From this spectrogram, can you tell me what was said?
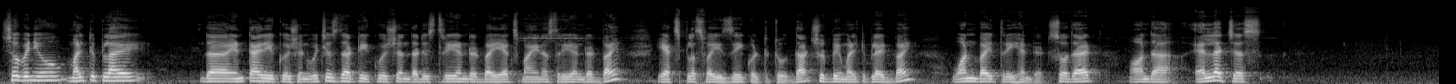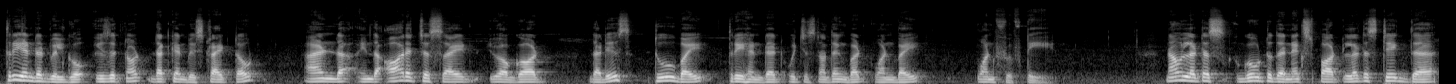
so when you multiply the entire equation which is that equation? That is 300 by x minus 300 by x plus y is equal to 2 that should be multiplied by 1 by 300 so that on the LHS 300 will go is it not that can be striked out and uh, in the RHS side you have got that is 2 by 300 which is nothing but 1 by 150. Now let us go to the next part. Let us take the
